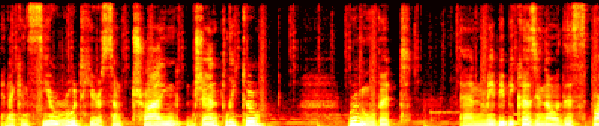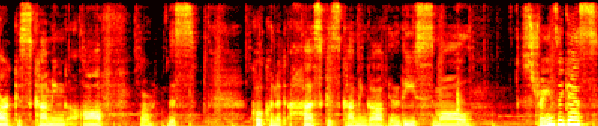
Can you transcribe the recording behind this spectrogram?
and I can see a root here. So I'm trying gently to remove it. And maybe because, you know, this bark is coming off or this coconut husk is coming off in these small strains, I guess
